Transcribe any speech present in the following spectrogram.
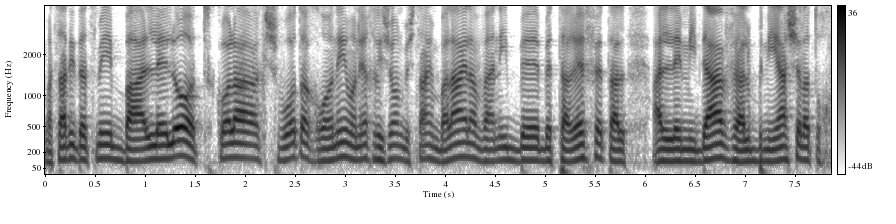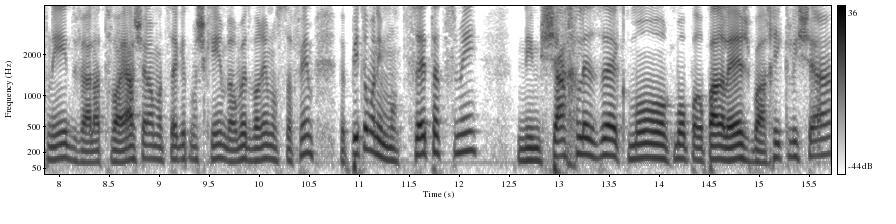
מצאתי את עצמי בלילות, כל השבועות האחרונים, אני הולך לישון ב-2 בלילה ואני בטרפת על, על למידה ועל בנייה של התוכנית ועל התוויה של המצגת משקיעים והרבה דברים נוספים, ופתאום אני מוצא את עצמי נמשך לזה כמו, כמו פרפר לאש בהכי קלישאה,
